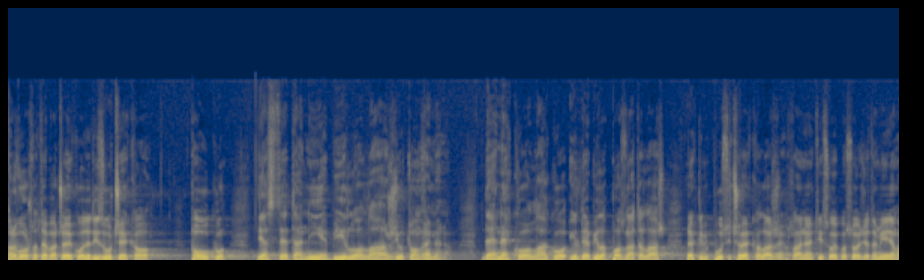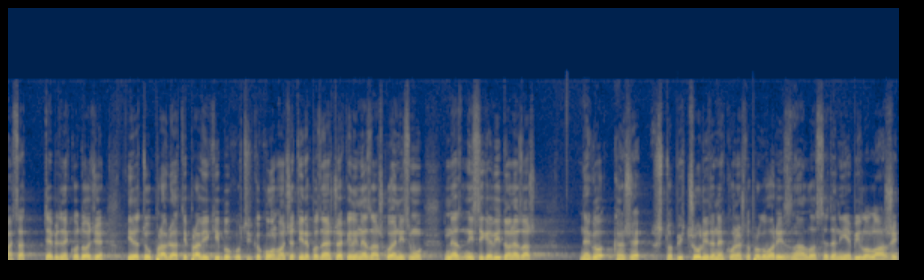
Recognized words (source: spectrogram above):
Prvo što treba čovjek ovdje da izvuče kao pouku, jeste da nije bilo laži u tom vremenu da je neko lago ili da je bila poznata laž, rekli bi pusti čoveka laže, klanjaj ti svoj posođe, da mijenjam, a sad tebi neko dođe i da te upravlja ti pravi kiblu kako on hoće, ti ne poznaješ čovjeka ili ne znaš ko je, nisi, mu, ne, nisi ga video, ne znaš, nego, kaže, što bi čuli da neko nešto progovori, znalo se da nije bilo laži.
